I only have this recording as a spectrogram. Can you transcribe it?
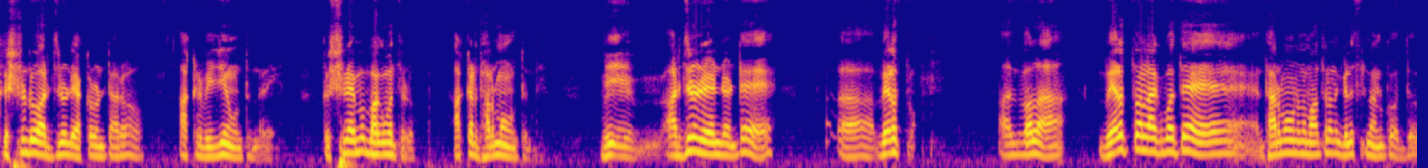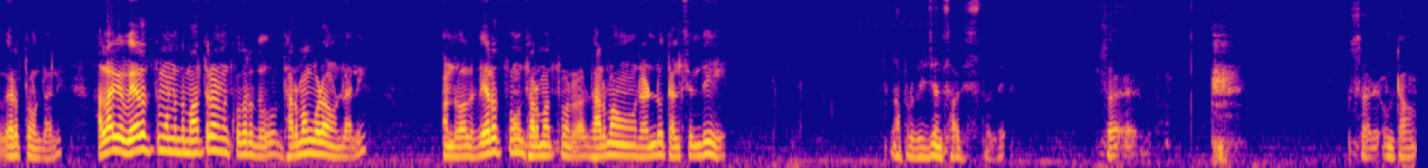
కృష్ణుడు అర్జునుడు ఎక్కడ ఉంటారో అక్కడ విజయం ఉంటుందని. కృష్ణుడేమో భగవంతుడు అక్కడ ధర్మం ఉంటుంది. అర్జునుడు ఏంటంటే వీరత్వం. అందువల్ల వీరత్వం లేకపోతే ధర్మం ఉన్నది మాత్రం గెలుస్తుంది అనుకోవద్దు వీరత్వం ఉండాలి. అలాగే వీరత్వం ఉన్నది మాత్రం కుదరదు ధర్మం కూడా ఉండాలి. అందువల్ల వీరత్వం ధర్మత్వం ధర్మం రెండు కలిసింది. అప్పుడు విజయం సాధిస్తుంది. సరే సరే ఉంటాం.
